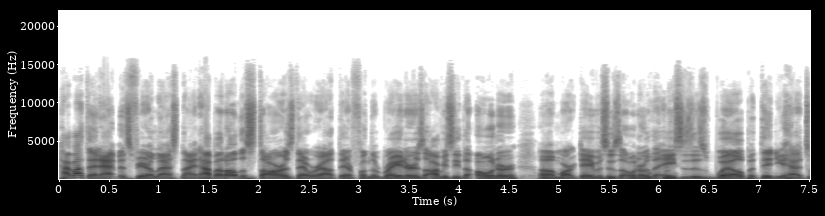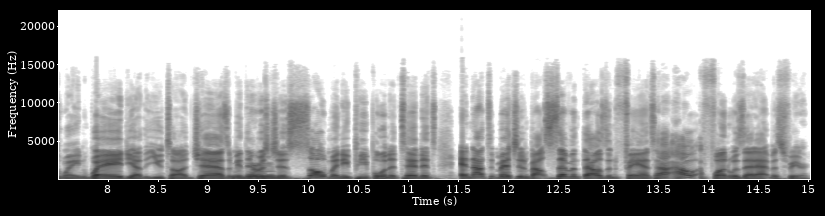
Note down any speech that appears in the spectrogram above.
How about that atmosphere last night? How about all the stars that were out there from the Raiders? Obviously, the owner, uh, Mark Davis, who's the owner of the Aces as well. But then you had Dwyane Wade, you had the Utah Jazz. I mean, mm-hmm. there was mm-hmm. just so many people in attendance, and not to mention about 7,000 fans. How, how fun was that atmosphere?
